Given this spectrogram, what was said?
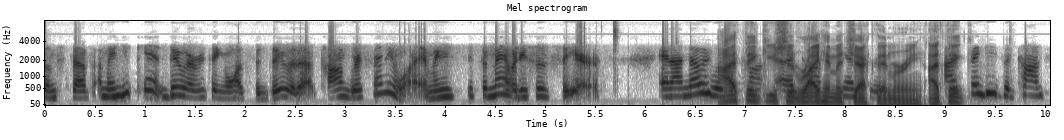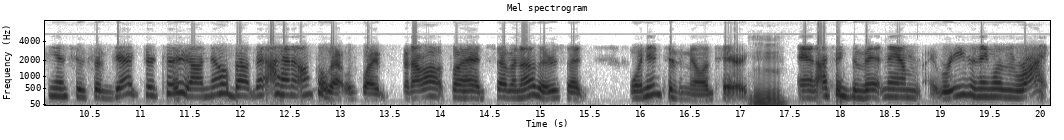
some stuff. I mean, he can't do everything he wants to do without Congress anyway. I mean, he's just a man, but he's sincere. And I know he was. I a think con- you should write him a check then, Marie. I think. I think think he's a conscientious objector too. I know about that. I had an uncle that was way, but I also had seven others that went into the military, Mhm. and I think the Vietnam reasoning was right.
